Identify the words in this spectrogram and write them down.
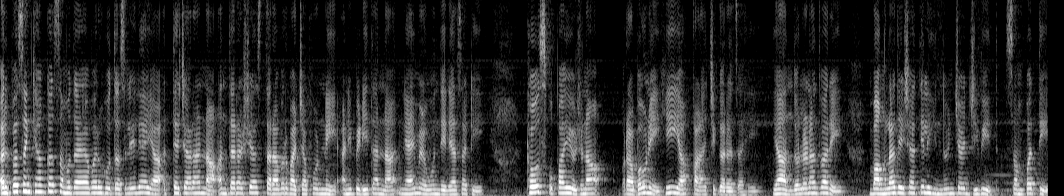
अल्पसंख्याक समुदायावर होत असलेल्या या अत्याचारांना आंतरराष्ट्रीय स्तरावर वाचा फोडणे आणि पीडितांना न्याय मिळवून देण्यासाठी ठोस उपाययोजना राबवणे ही या काळाची गरज आहे. या आंदोलनाद्वारे बांगलादेशातील हिंदूंच्या जीवित संपत्ती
